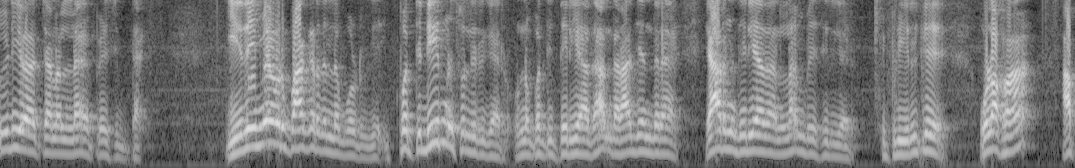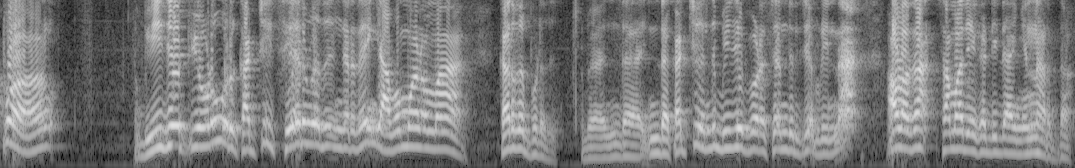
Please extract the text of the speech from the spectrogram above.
வீடியோ சேனலில் பேசிவிட்டேன். எதையுமே அவர் பார்க்கறது இல்லை போட்டிருக்கு. இப்போ திடீர்னு சொல்லியிருக்காரு. உன்னை பற்றி தெரியாதா? அந்த ராஜேந்திரன் யாருன்னு தெரியாதான்லாம் பேசியிருக்காரு. இப்படி இருக்குது உலகம். அப்போது பிஜேபியோடு ஒரு கட்சி சேருவதுங்கிறதே இங்கே அவமானமாக கருதப்படுது. இப்போ இந்த இந்த கட்சி வந்து பிஜேபியோட சேர்ந்துருச்சு அப்படின்னா அவ்வளோதான் சமாதியை கட்டிட்டாங்கன்னு அர்த்தம்.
